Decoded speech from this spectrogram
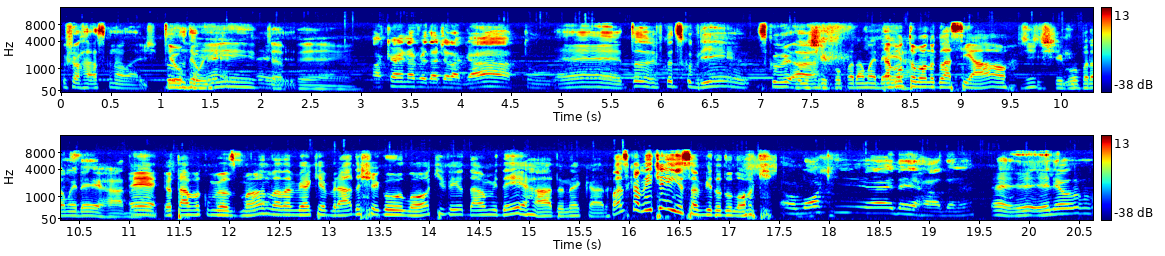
o churrasco na laje. Deu Tudo ruim. Eita, pega. A carne, na verdade, era gato. É, todo, ele ficou descobrindo. Descobriu, Ele ah, chegou pra dar uma ideia Estavam tomando glacial. Ele chegou pra dar uma ideia errada. É, eu tava com meus manos lá na minha quebrada, chegou o Loki e veio dar uma ideia errada, né, cara? Basicamente é isso a vida do Loki. É, o Loki é a ideia errada, né? é, ele é o,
